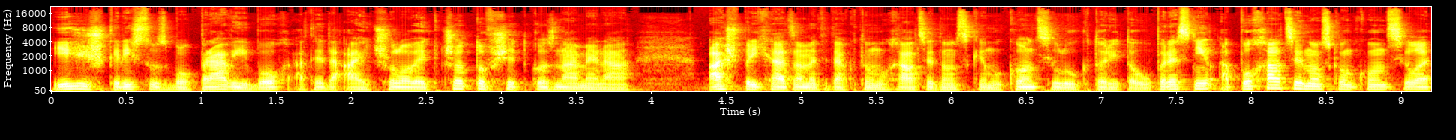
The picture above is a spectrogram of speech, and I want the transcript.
Ježiš Kristus bol pravý Boh a teda aj človek, čo to všetko znamená? Až prichádzame teda k tomu Chalcedonskému koncilu, ktorý to upresnil a po Chalcedonskom koncile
